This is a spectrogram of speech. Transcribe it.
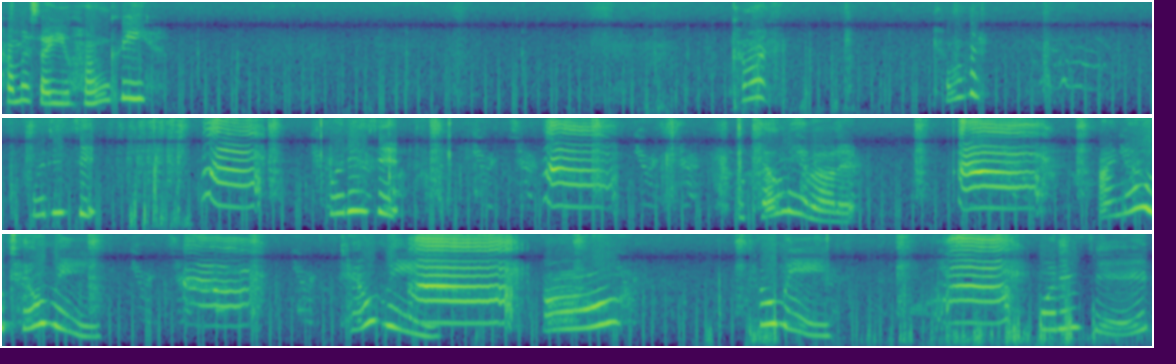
Thomas, are you hungry? Come on. Come on. What is it? What is it? Well, tell me about it. Me. Tell me. Oh, tell me. What is it?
